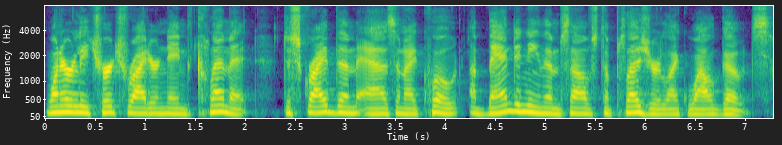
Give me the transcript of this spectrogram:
One early church writer named Clement described them as, and I quote, abandoning themselves to pleasure like wild goats.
